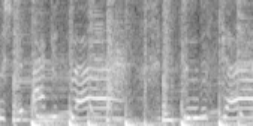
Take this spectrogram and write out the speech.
wish that I could fly into the sky.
